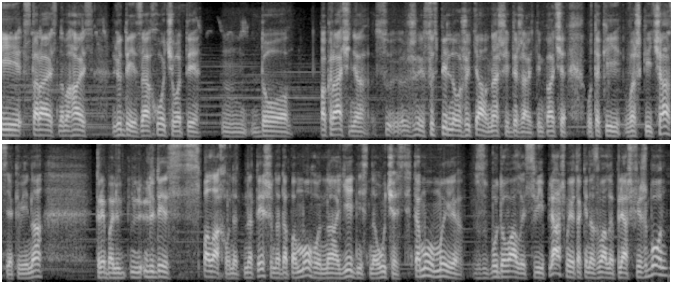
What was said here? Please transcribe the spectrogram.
і стараюсь, намагаюсь людей заохочувати до покращення суспільного життя в нашій державі. Тим паче у такий важкий час, як війна, треба лю- лю- людей спалахувати на що на допомогу, на єдність, на участь. Тому ми збудували свій пляж, ми його так і назвали пляж Фішбон.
